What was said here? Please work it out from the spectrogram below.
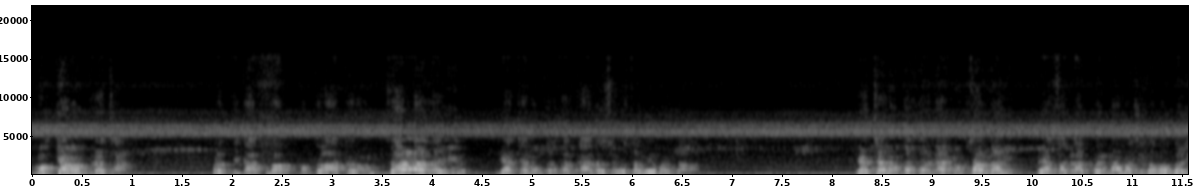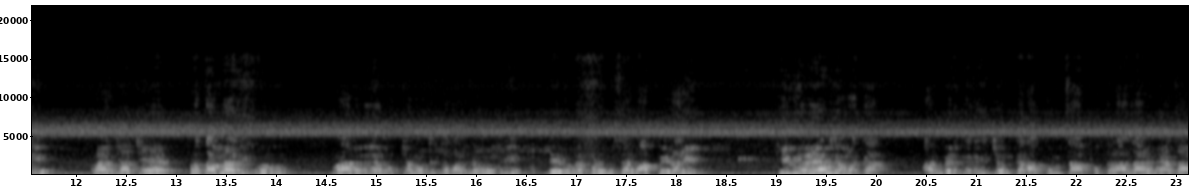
मुख्यमंत्र्याचा प्रतिकात्मक पुतळा करून जाळला जाईल याच्यानंतर जर कायदा सुव्यवस्था निर्माण झाला. याच्यानंतर जर काही नुकसान झाली तर या सगळ्या परिणामाची जबाबदारी राज्याचे प्रथम नागरिक म्हणून माननीय मुख्यमंत्री तथा गृहमंत्री देवेंद्र फडणवीस साहेब आपले राहील. ही वेळ येऊ देऊ नका. आंबेडकरी जनतेला तुमचा पुतळा जाळण्याचा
